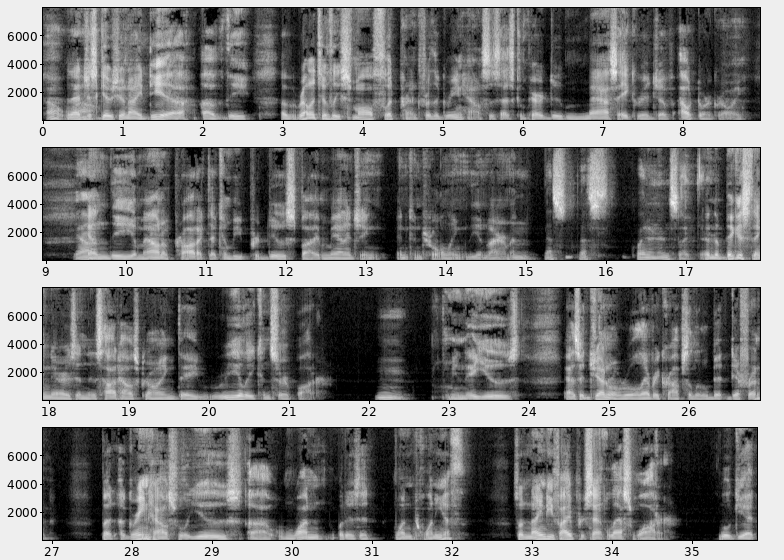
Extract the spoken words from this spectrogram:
Oh, And that wow. just gives you an idea of the relatively small footprint for the greenhouses as compared to mass acreage of outdoor growing yeah. and the amount of product that can be produced by managing and controlling the environment. Mm. That's that's quite an insight there. And the biggest thing there is in this hothouse growing, they really conserve water. Mm. I mean, they use, as a general rule, every crop's a little bit different, but a greenhouse will use uh, one, what is it, one twentieth? So 95% less water will get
